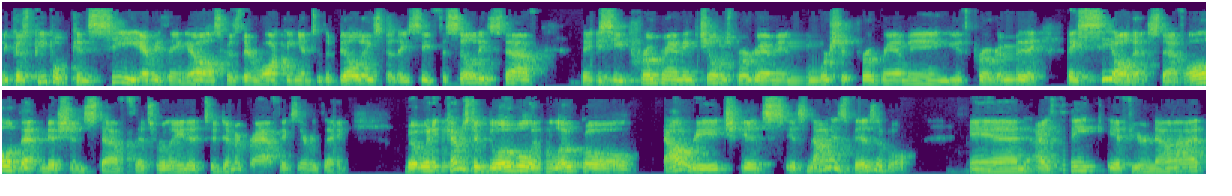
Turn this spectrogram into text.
because people can see everything else because they're walking into the building so they see facility stuff they see programming children's programming worship programming youth programming they, they see all that stuff all of that mission stuff that's related to demographics everything but when it comes to global and local outreach it's it's not as visible. And i think if you're not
